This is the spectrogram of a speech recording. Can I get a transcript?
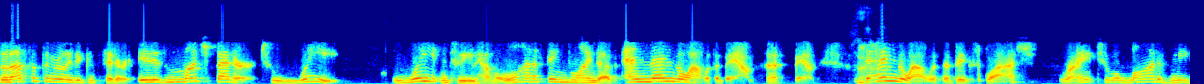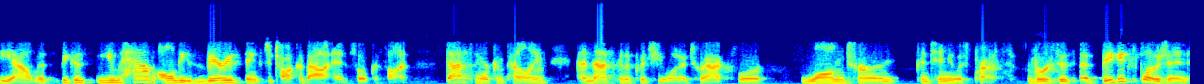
So that's something really to consider. It is much better to wait, wait until you have a lot of things lined up and then go out with a bam, bam, uh-huh. then go out with a big splash, right? To a lot of media outlets because you have all these various things to talk about and focus on. That's more compelling and that's going to put you on a track for long-term continuous press versus a big explosion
